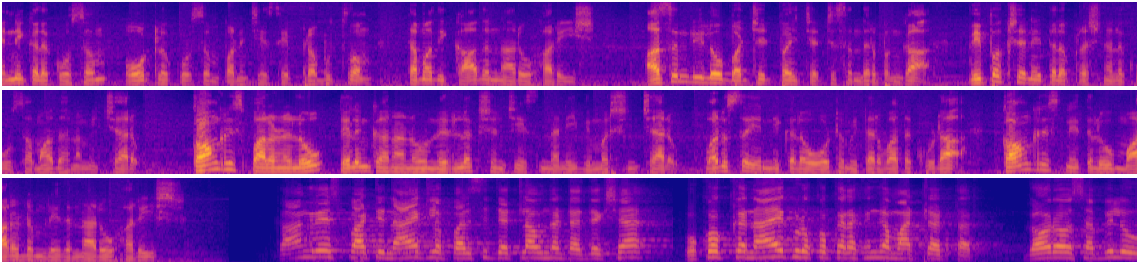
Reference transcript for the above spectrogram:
ఎన్నికల కోసం ఓట్ల కోసం పనిచేసే ప్రభుత్వం తమది కాదన్నారు హరీష్. అసెంబ్లీలో బడ్జెట్పై చర్చ సందర్భంగా విపక్ష నేతల ప్రశ్నలకు సమాధానమిచ్చారు. కాంగ్రెస్ పాలనలో తెలంగాణను నిర్లక్ష్యం చేసిందని విమర్శించారు. వరుస ఎన్నికల ఓటమి తర్వాత కూడా కాంగ్రెస్ నేతలు మారడం లేదన్నారు హరీష్. కాంగ్రెస్ పార్టీ నాయకుల పరిస్థితి ఎట్లా ఉందంటే అధ్యక్ష ఒక్కొక్క నాయకుడు ఒక్కొక్క రకంగా మాట్లాడతారు. గౌరవ సభ్యులు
